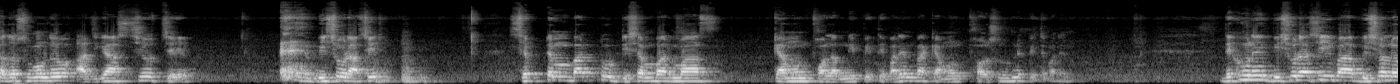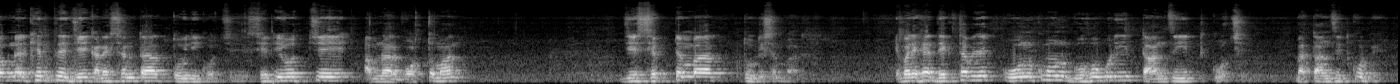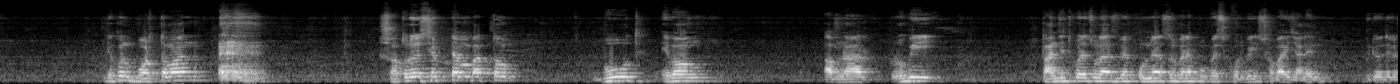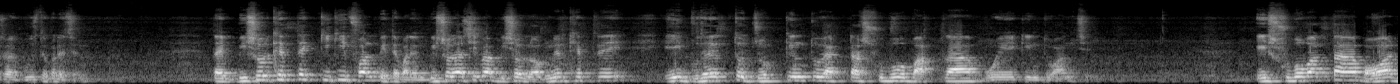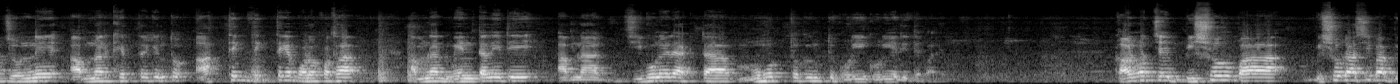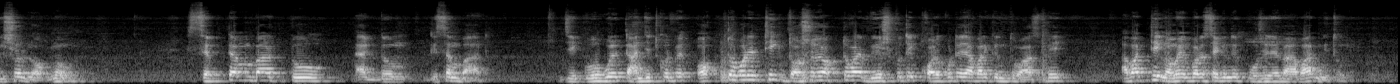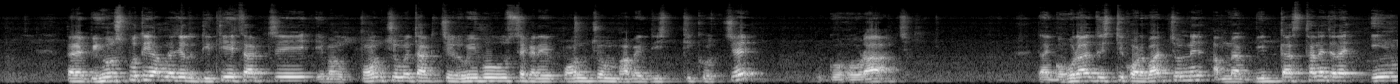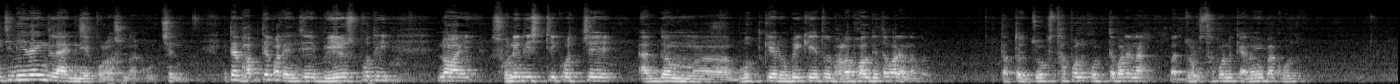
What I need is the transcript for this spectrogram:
সদস্য বন্ধু, আজকে আসছে হচ্ছে বিশ্ব রাশির। সেপ্টেম্বর টু ডিসেম্বর মাস কেমন ফল আপনি পেতে পারেন বা কেমন ফলস্বরূপ আপনি পেতে পারেন? দেখুন, এই বিশ্ব রাশি বা বিশ্ব লগ্নের ক্ষেত্রে যে কানেকশনটা তৈরি করছে, সেটি হচ্ছে আপনার বর্তমান, যে সেপ্টেম্বর টু ডিসেম্বর। এবার এখানে দেখতে হবে যে কোন কোন গ্রহগুলি ট্রানজিট করছে বা ট্রানজিট করবে। দেখুন, বর্তমান সতেরোই সেপ্টেম্বর তো বুধ এবং আপনার রবি ট্রানজিট করে চলে আসবে কন্যাশ্রমে প্রবেশ করবে, সবাই জানেন, ভিডিও দেখে সবাই বুঝতে পেরেছেন। তাই বিশ্বর ক্ষেত্রে কি কি ফল পেতে পারেন? রাশি বা বিশ্ব লগ্নের ক্ষেত্রে এই বুধায়িত্ব যোগ কিন্তু একটা শুভ বার্তা বয়ে কিন্তু আনছে। এই শুভবার্তা পাওয়ার জন্যে আপনার ক্ষেত্রে কিন্তু আর্থিক দিক থেকে বড় কথা, আপনার মেন্টালিটি আপনার জীবনের একটা মুহূর্ত কিন্তু ঘুরিয়ে ঘুরিয়ে দিতে পারে। কারণ হচ্ছে বিশ্ব বা বিশ্ব রাশি বা বিশ্ব লগ্ন সেপ্টেম্বর টু একদম ডিসেম্বর, যে গ্রহগুলি ট্রানজিট করবে অক্টোবরের ঠিক দশই অক্টোবর বৃহস্পতি কর্কটে আবার কিন্তু আসবে, আবার ঠিক নভেম্বরে সে কিন্তু পৌঁছে যাবে আবার মিথুনে। তাহলে বৃহস্পতি যেহেতু দ্বিতীয় থাকছে এবং পঞ্চমে থাকছে রবিবু সেখানে পঞ্চম ভাবে দৃষ্টি করছে গ্রহরাজ তাই গ্রহরাজ দৃষ্টি করবার জন্য আপনার বিদ্যাস্থানে যারা ইঞ্জিনিয়ারিং লাইন নিয়ে পড়াশোনা করছেন, এটা ভাবতে পারেন যে বৃহস্পতি নয়, শনি দৃষ্টি করছে, একদম বুধকে, রবিকে তো ভালো ফল দিতে পারে না তো। তার তো যোগ স্থাপন করতে পারে না, বা যোগ স্থাপন কেনই বা করবে?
